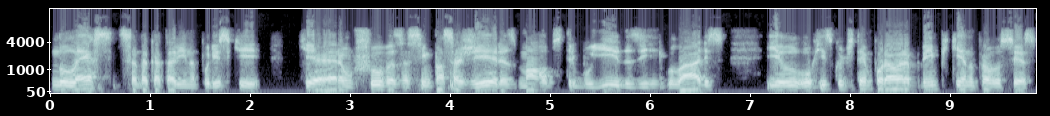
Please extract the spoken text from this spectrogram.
no leste de Santa Catarina, por isso que que eram chuvas assim passageiras, mal distribuídas, irregulares, e o, o risco de temporal era bem pequeno para vocês.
